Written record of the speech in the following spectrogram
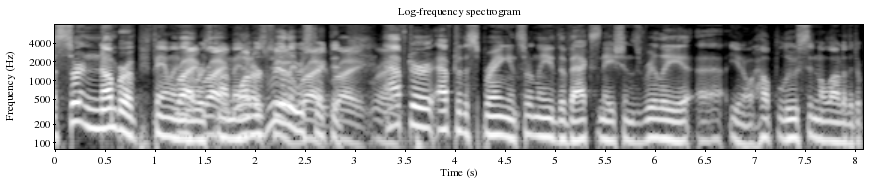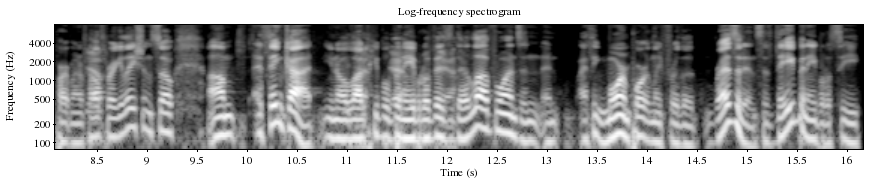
a certain number of family Right, members come in. one It was really restricted. right, right. After after the spring and certainly the vaccinations really, uh, you know, helped loosen a lot of the Department of Health regulations. So, um, I thank God, you know, a lot of people have been able to visit their loved ones, and and I think more importantly for the residents that they've been able to see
